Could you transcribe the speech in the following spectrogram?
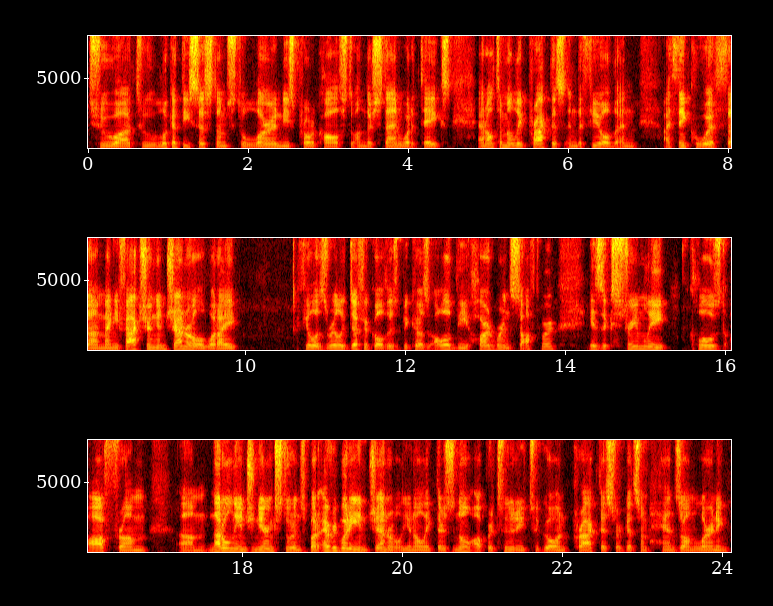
to uh, to look at these systems to learn these protocols to understand what it takes and ultimately practice in the field. And i think with uh, manufacturing in general what i feel is really difficult is because all of the hardware and software is extremely closed off from um, not only engineering students but everybody in general you know like there's no opportunity to go and practice or get some hands-on learning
